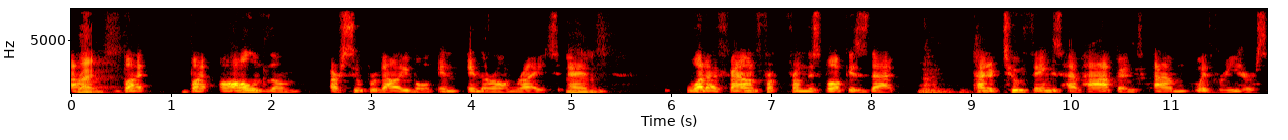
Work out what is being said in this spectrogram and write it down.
um, right? But but all of them are super valuable in in their own right. Mm-hmm. And what I've found from from this book is that kind of two things have happened um, with readers.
